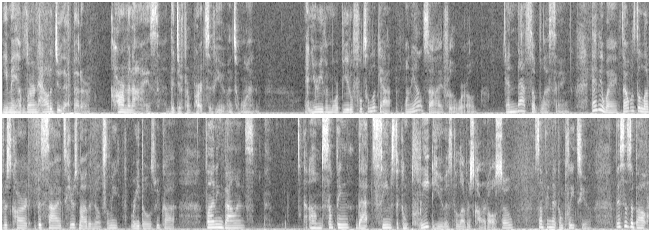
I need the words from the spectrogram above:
You may have learned how to do that better, harmonize the different parts of you into one. And you're even more beautiful to look at on the outside for the world. And that's a blessing. Anyway, that was the lover's card. Besides, here's my other notes. Let me read those. We've got finding balance, um, something that seems to complete you is the lover's card, also. Something that completes you. This is about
